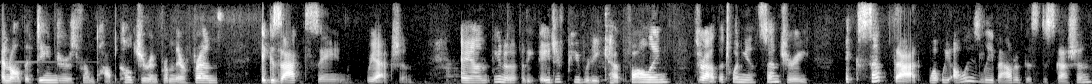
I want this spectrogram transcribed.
and all the dangers from pop culture and from their friends. Exact same reaction. And, you know, the age of puberty kept falling throughout the 20th century, except that what we always leave out of this discussion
